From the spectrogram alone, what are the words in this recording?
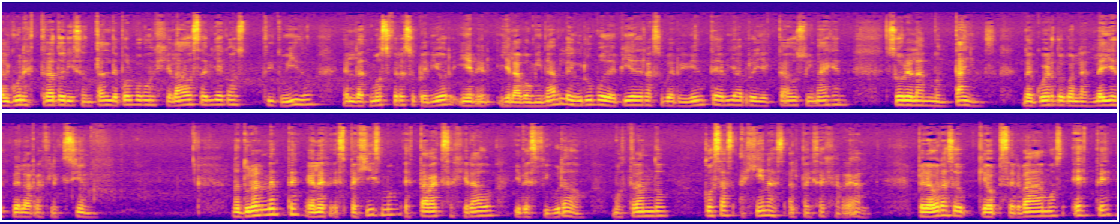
Algún estrato horizontal de polvo congelado se había constituido en la atmósfera superior y, el abominable grupo de piedra superviviente había proyectado su imagen sobre las montañas, de acuerdo con las leyes de la reflexión. Naturalmente, el espejismo estaba exagerado y desfigurado, mostrando cosas ajenas al paisaje real. Pero ahora que observábamos este,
